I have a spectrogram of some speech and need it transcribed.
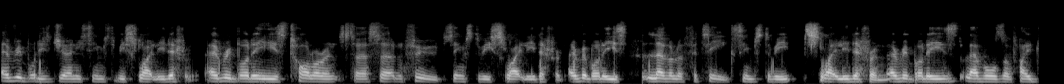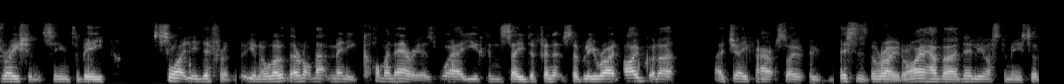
everybody's journey seems to be slightly different. Everybody's tolerance to certain food seems to be slightly different. Everybody's level of fatigue seems to be slightly different. Everybody's levels of hydration seem to be slightly different. You know, there are not that many common areas where you can say definitively, right, I've got a, a J pouch, so this is the road, or I have an ileostomy, so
